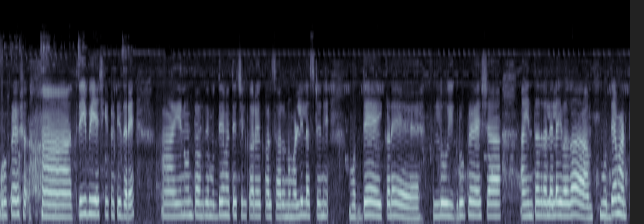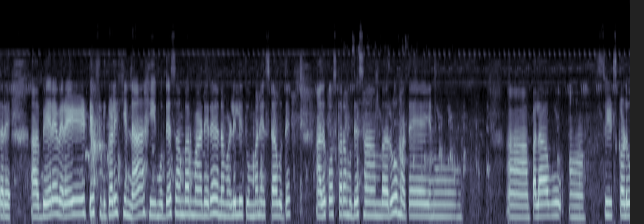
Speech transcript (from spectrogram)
ಗ್ರೂಪ್ ಪ್ರವೇಶ ತ್ರೀ ಬಿ ಎಚ್ ಕೆ ಕಟ್ಟಿದ್ದಾರೆ. ಏನು ಅಂತಂದರೆ ಮುದ್ದೆ ಮತ್ತು ಚಿಲ್ಕರೆ ಕಾಳು ಸಾರು ನಮ್ಮ ಹಳ್ಳಿಲಿ ಅಷ್ಟೇ ಮುದ್ದೆ ಈ ಕಡೆ ಫುಲ್ಲು ಈ ಗೃಹಪ್ರವೇಶ ಇಂಥದ್ರಲ್ಲೆಲ್ಲ ಇವಾಗ ಮುದ್ದೆ ಮಾಡ್ತಾರೆ. ಬೇರೆ ವೆರೈಟಿ ಫುಡ್ಗಳಿಗಿನ್ನ ಈ ಮುದ್ದೆ ಸಾಂಬಾರು ಮಾಡಿದರೆ ನಮ್ಮ ಹಳ್ಳಿಲಿ ತುಂಬಾ ಇಷ್ಟ ಆಗುತ್ತೆ. ಅದಕ್ಕೋಸ್ಕರ ಮುದ್ದೆ ಸಾಂಬಾರು ಮತ್ತು ಏನು ಪಲಾವು ಸ್ವೀಟ್ಸ್ಗಳು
